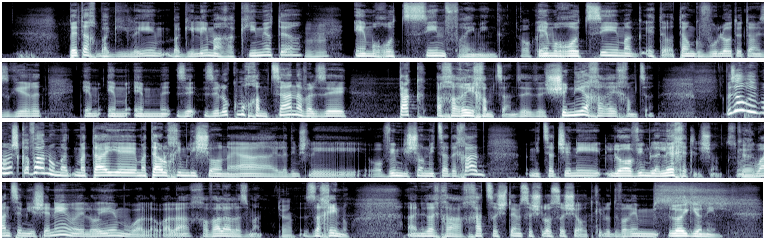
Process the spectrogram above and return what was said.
בטח בגילים, בגילים הרכים יותר, מהמם. הם רוצים framing. אוקיי. הם רוצים את אותם גבולות, את המסגרת. הם, הם, הם, זה, זה לא כמו חמצן, אבל זה טק אחרי חמצן, זה, זה שני אחרי חמצן. וזהו, ממש קבענו מת- מתי, אה, מתי הולכים לישון. היה, הילדים שלי אוהבים לישון מצד אחד, מצד שני, לא אוהבים ללכת לישון. זאת אומרת, כן. once הם ישנים, אלוהים, וואלה, וואלה, חבל על הזמן. כן. זכינו. אני מדבר איתך 11, 12, 13 שעות, כאילו דברים לא הגיוניים.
